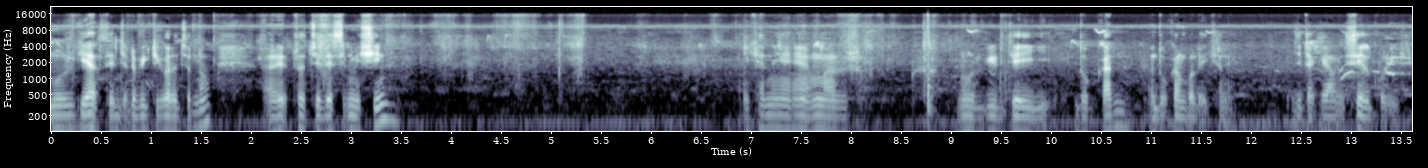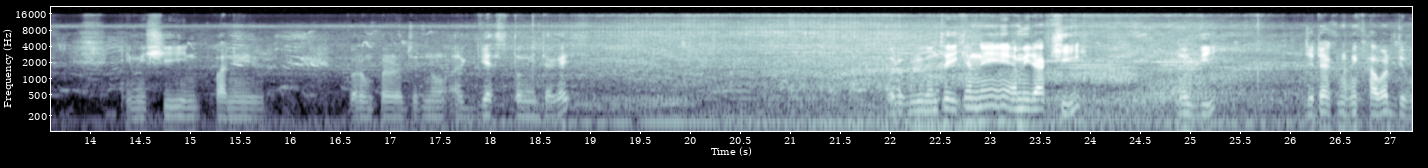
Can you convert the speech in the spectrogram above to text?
মুরগি আছে যেটা বিক্রি করার জন্য। আর এটা হচ্ছে ড্রেসিং মেশিন। এখানে আমার মুরগির যেই দোকান দোকান বলে এখানে, যেটাকে আমি সেল করি। এই মেশিন, পানির গরম করার জন্য আর গ্যাস তো জায়গায় পুরোপুরি বন্ধু এখানে আমি রাখি মুরগি, যেটা এখন আমি খাবার দেব।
